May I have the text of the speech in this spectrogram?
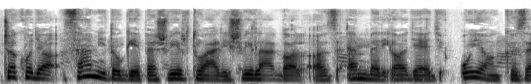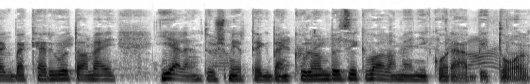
Csak hogy a számítógépes virtuális világgal az emberi agy egy olyan közegbe került, amely jelentős mértékben különbözik valamennyi korábbitól.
